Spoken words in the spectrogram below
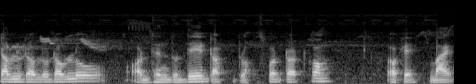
www.ardhendude.blogspot.com okay bye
